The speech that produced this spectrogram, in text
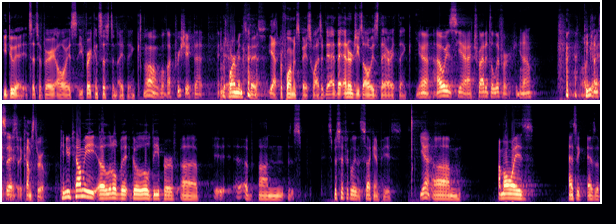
You do it. It's it's a very always you're very consistent. I think. Oh well, I appreciate that. Thank you. Performance space. Yeah, performance space wise, like the the energy's always there. I think. Yeah, I always yeah I try to deliver. You know. what can, I it, say? comes, it comes through. Can you tell me a little bit, go a little deeper uh, uh, on specifically the second piece? Yeah. Um, I'm always, as a as a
